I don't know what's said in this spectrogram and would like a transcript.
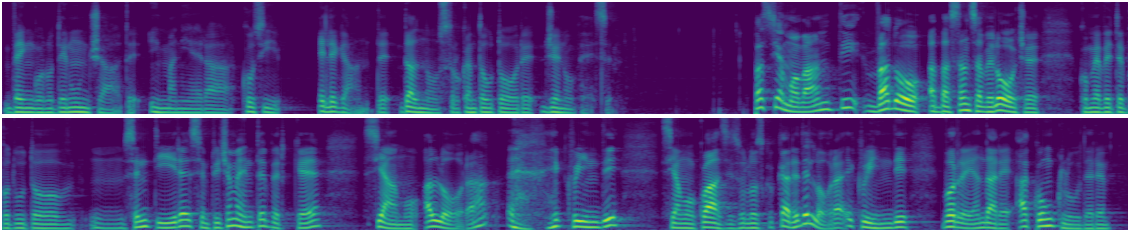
vengono denunciate in maniera così elegante dal nostro cantautore genovese. Passiamo avanti, vado abbastanza veloce, come avete potuto mm, sentire, semplicemente perché siamo all'ora e quindi siamo quasi sullo scoccare dell'ora e quindi vorrei andare a concludere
